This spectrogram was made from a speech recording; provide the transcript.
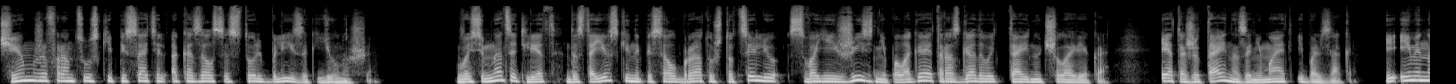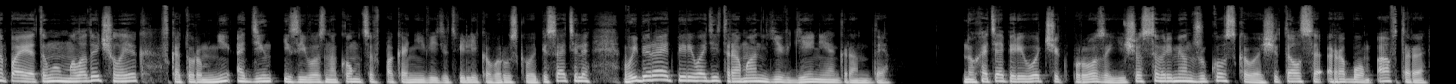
Чем же французский писатель оказался столь близок юноше? В 18 лет Достоевский написал брату, что целью своей жизни полагает разгадывать тайну человека. Эта же тайна занимает и Бальзака. И именно поэтому молодой человек, в котором ни один из его знакомцев пока не видит великого русского писателя, выбирает переводить роман Евгения Гранде. Но хотя переводчик прозы еще со времен Жуковского считался рабом автора,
